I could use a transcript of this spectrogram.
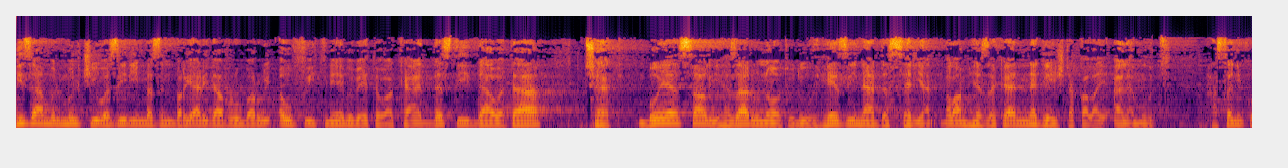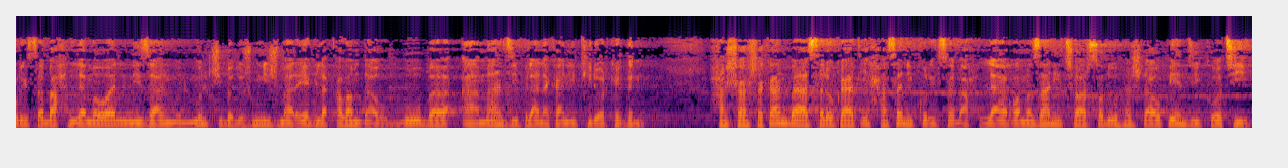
نیزام الملکی وەزیری مەزن بڕیاریدا ڕووبەڕووی ئەو فیتنەیە ببێتەوە کە دەستی داوەتە چەک، بۆیە ساڵی هەزار و نەوەد و دوو هێزی ناردە سەریان، بەڵام هێزەکە نەگەیشتە قەڵای ئەلەمووت. حەسەنی کوڕی سەباح لەمەوە نیزام الملکی بە دوژمنی ژمارە یەک لە قەڵەم دا و بوو بە ئامانجی پلانەکانی تیرۆرکردن. حەشاشەکان بە سەرۆکایەتی حەسەنی کوڕی سەباح لە ڕەمەزانی چوار سەد و هەشتا و پێنج ی کۆچی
